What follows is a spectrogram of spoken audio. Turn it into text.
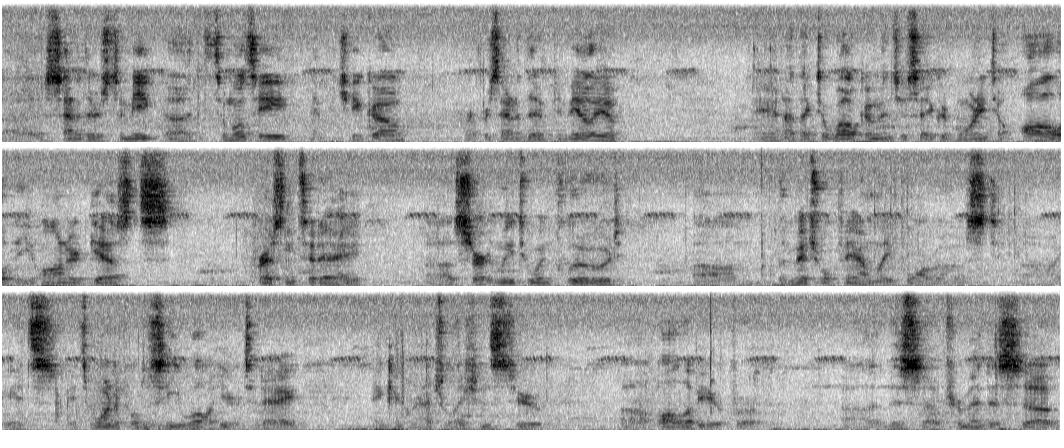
uh, Senators Tamik- uh, Timilty and Pacheco, Representative D'Emilia. And I'd like to welcome and just say good morning to all of the honored guests present today, uh, certainly to include um, the Mitchell family foremost. Uh, It's, it's wonderful to see you all here today, and congratulations to all of you for uh, this uh, tremendous uh,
